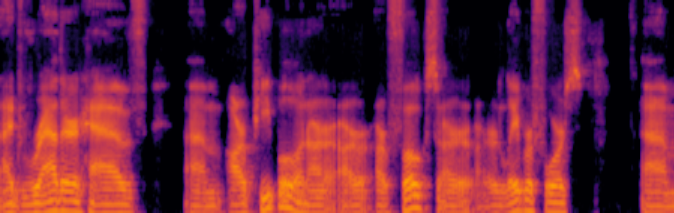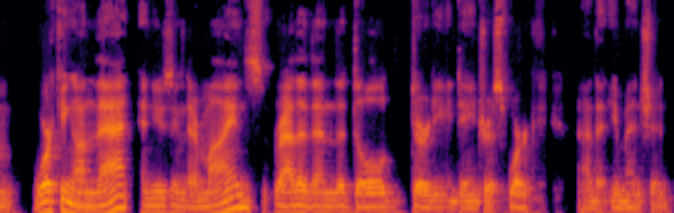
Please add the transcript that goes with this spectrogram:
I'd rather have um, our people and our our, our folks, our, our labor force, um, working on that and using their minds rather than the dull, dirty, dangerous work uh, that you mentioned.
